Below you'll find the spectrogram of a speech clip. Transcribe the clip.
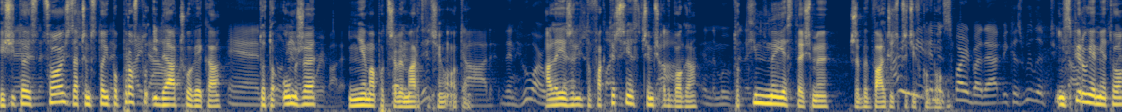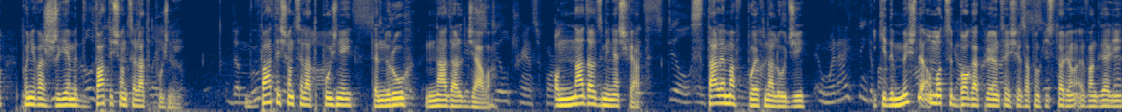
Jeśli to jest coś, za czym stoi po prostu idea człowieka, to to umrze nie ma potrzeby martwić się o to. Ale jeżeli to faktycznie jest czymś od Boga, to kim my jesteśmy, żeby walczyć przeciwko Bogu? Inspiruje mnie to, ponieważ żyjemy 2000 lat później. Dwa tysiące lat później ten ruch nadal działa. On nadal zmienia świat. Stale ma wpływ na ludzi. I kiedy myślę o mocy Boga kryjącej się za tą historią Ewangelii,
